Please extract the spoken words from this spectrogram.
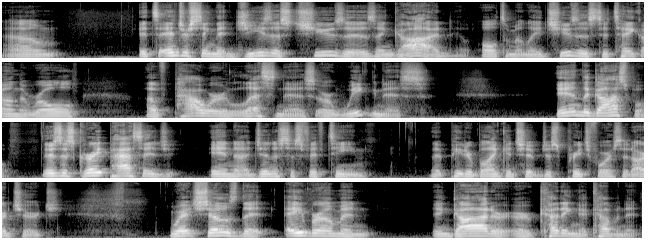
Um, it's interesting that Jesus chooses, and God ultimately chooses to take on the role of powerlessness or weakness in the gospel. There's this great passage in uh, Genesis 15 that Peter Blankenship just preached for us at our church, where it shows that Abram and and God are, are cutting a covenant.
